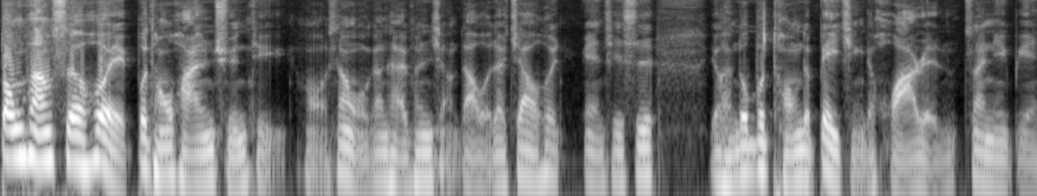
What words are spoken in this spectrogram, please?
东方社会不同华人群体，哦，像我刚才分享到，我在教会里面其实有很多不同的背景的华人在那边。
